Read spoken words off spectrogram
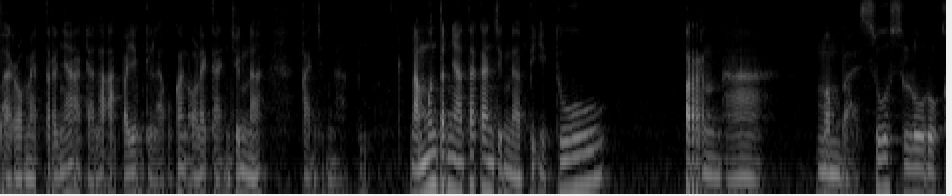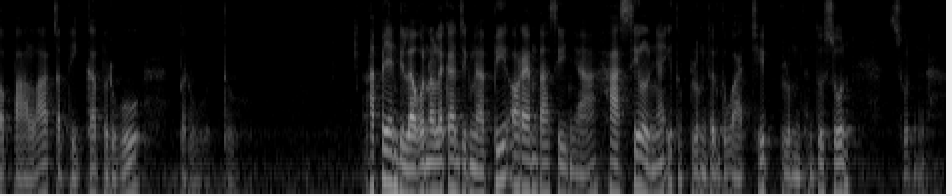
barometernya adalah apa yang dilakukan oleh kanjeng nah kanjeng nabi namun ternyata kanjeng nabi itu pernah membasuh seluruh kepala ketika berwu, berwudu. Apa yang dilakukan oleh kanjeng Nabi orientasinya hasilnya itu belum tentu wajib, belum tentu sun, sunnah.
